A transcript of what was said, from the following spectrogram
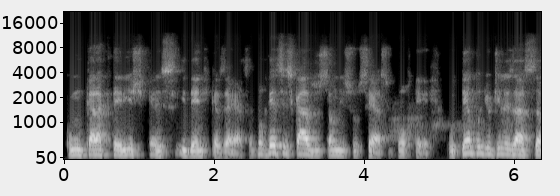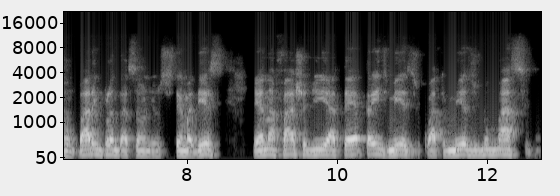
com características idênticas a essa. Por que esses casos são de sucesso? Porque o tempo de utilização para a implantação de um sistema desse é na faixa de até três meses, quatro meses no máximo.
